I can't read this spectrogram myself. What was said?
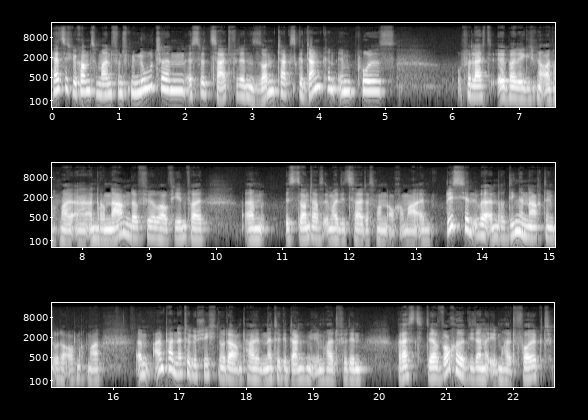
Herzlich willkommen zu meinen fünf Minuten. Es wird Zeit für den Sonntagsgedankenimpuls. Vielleicht überlege ich mir auch nochmal einen anderen Namen dafür, aber auf jeden Fall ähm, ist sonntags immer die Zeit, dass man auch mal ein bisschen über andere Dinge nachdenkt oder auch nochmal ähm, ein paar nette Geschichten oder ein paar nette Gedanken eben halt für den Rest der Woche, die dann eben halt folgt,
